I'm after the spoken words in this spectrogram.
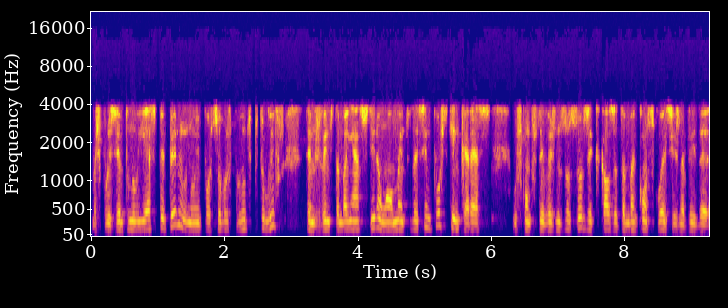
mas, por exemplo, no ISPP, no, no Imposto sobre os Produtos Petrolíferos, temos vindo também a assistir a um aumento desse imposto que encarece os combustíveis nos Açores e que causa também consequências na vida,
